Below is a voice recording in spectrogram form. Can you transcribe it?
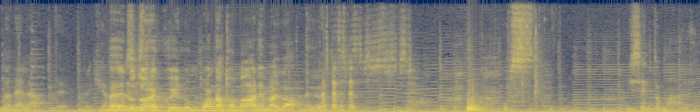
Non è latte. Perché Beh, l'odore è quello, un po' andato a male, ma è latte. Aspetta, aspetta. Mi sento male.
